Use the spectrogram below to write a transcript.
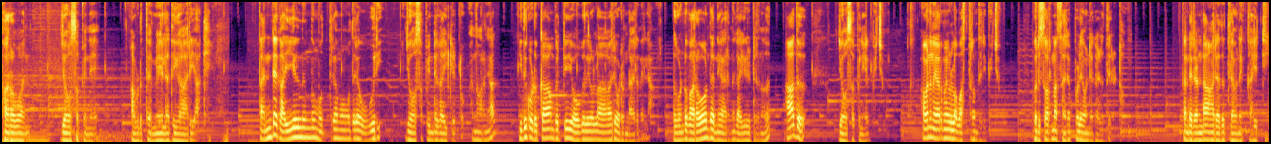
ഫറവോൻ ജോസഫിനെ അവിടുത്തെ മേലധികാരിയാക്കി. തന്റെ കയ്യിൽ നിന്ന് മുദ്രമോതിര ഊരി ജോസഫിന്റെ കൈക്കിട്ടു എന്ന് പറഞ്ഞാൽ ഇത് കൊടുക്കാൻ പറ്റിയ യോഗ്യതയുള്ള ആരും അവിടെ ഉണ്ടായിരുന്നില്ല. അതുകൊണ്ട് ഫറവോൻ തന്നെയായിരുന്നു കയ്യിലിട്ടിരുന്നത്. അത് ജോസഫിനെ ഏൽപ്പിച്ചു. അവന് നേർമയുള്ള വസ്ത്രം ധരിപ്പിച്ചു. ഒരു സ്വർണ സരപ്പളി അവന്റെ കഴുത്തിലിട്ടു. തന്റെ രണ്ടാം രഥത്തിൽ അവനെ കയറ്റി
